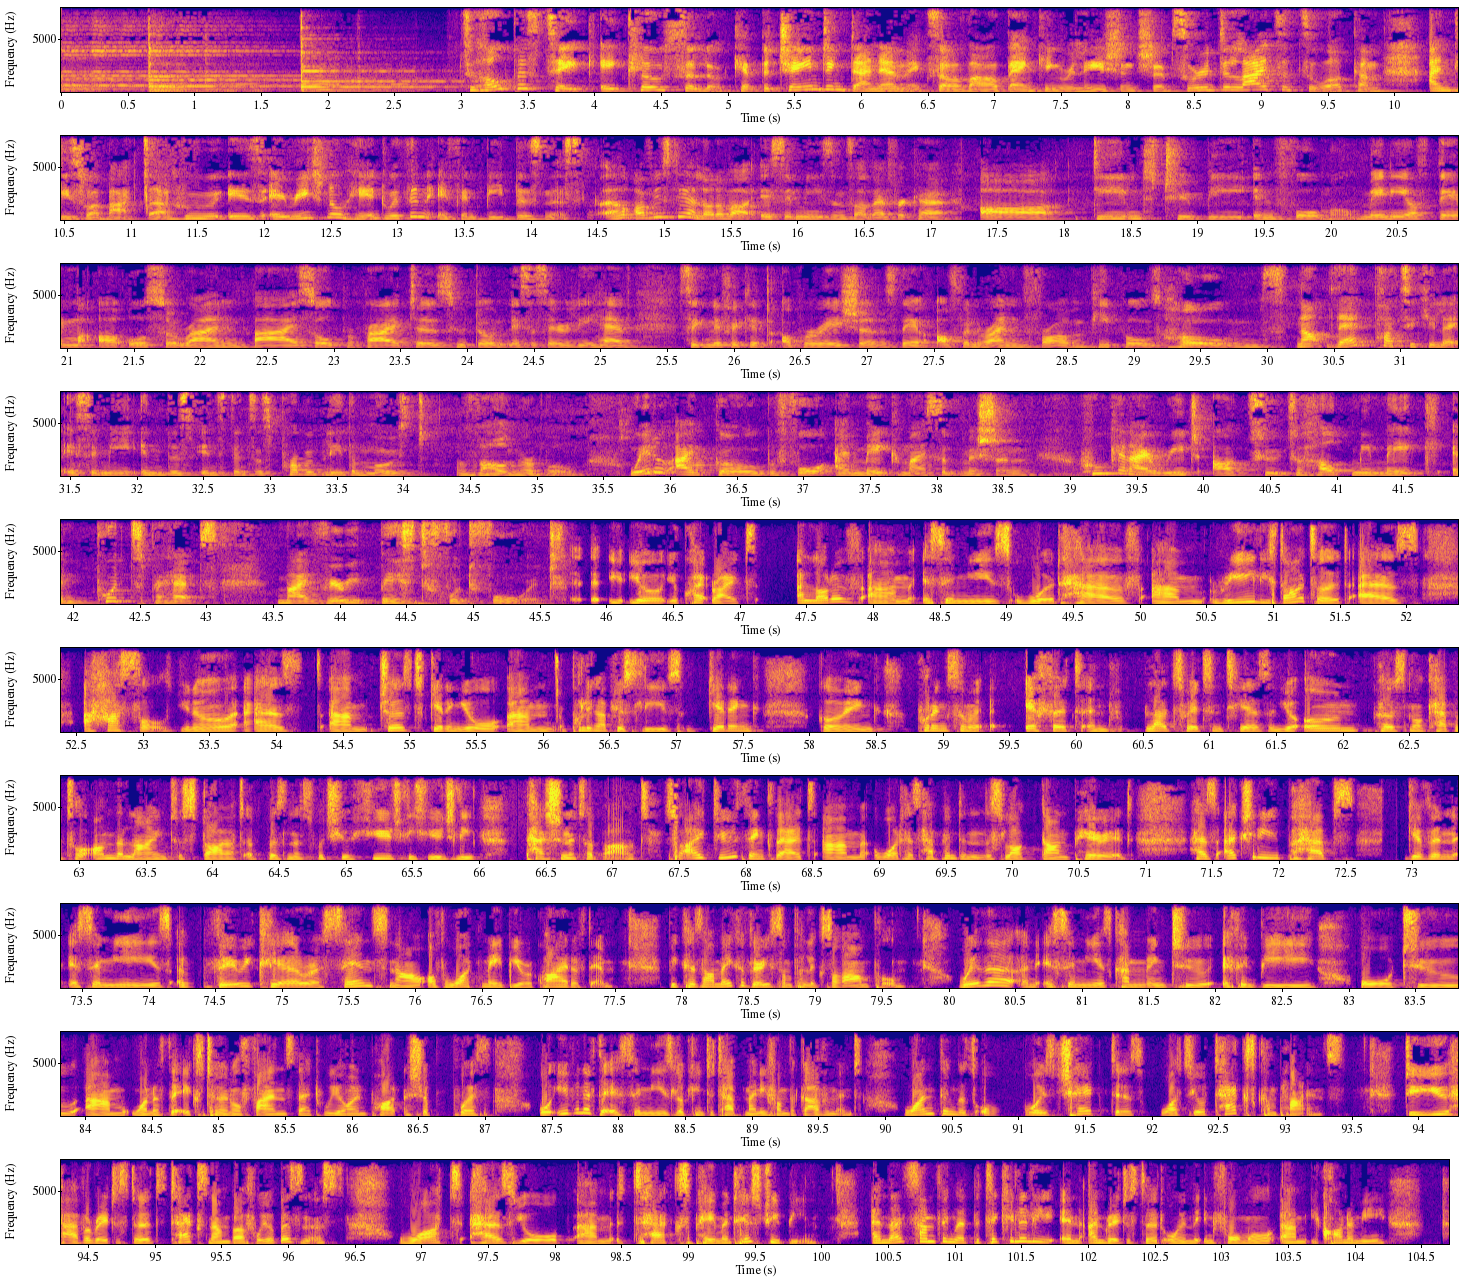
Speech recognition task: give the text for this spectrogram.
To help us take a closer look at the changing dynamics of our banking relationships, we're delighted to welcome Andiswa Bata, who is a regional head within FNB Business. Uh, obviously, a lot of our SMEs in South Africa are deemed to be informal. Many of them are also run by sole proprietors who don't necessarily have significant operations. They're often run from people's homes. Now, that particular SME in this instance is probably the most vulnerable. Where do I go before I make my submission? Who can I reach out to to help me make and put perhaps my very best foot forward? Uh, you're, you're quite right a lot of um, SMEs would have um, really started as a hustle, you know, as um, just getting your, um, pulling up your sleeves, getting going, putting some effort and blood, sweat and tears and your own personal capital on the line to start a business which you're hugely, hugely passionate about. So I do think that um, what has happened in this lockdown period has actually perhaps given SMEs a very clearer sense now of what may be required of them. Because I'll make a very simple example. Whether an SME is coming to FNB or to um, one of the external funds that we are in partnership with, or even if the SME is looking to tap money from the government, one thing that's always checked is what's your tax compliance? Do you have a registered tax number for your business? What has your um, tax payment history been? And that's something that particularly in unregistered or in the informal um, economy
